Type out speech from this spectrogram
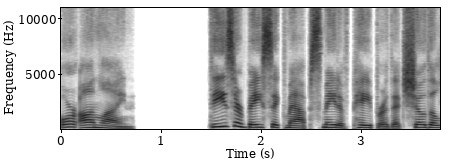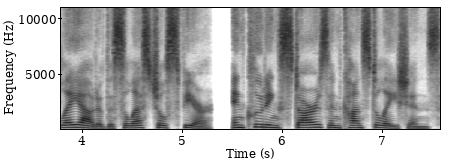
or online. These are basic maps made of paper that show the layout of the celestial sphere, including stars and constellations.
